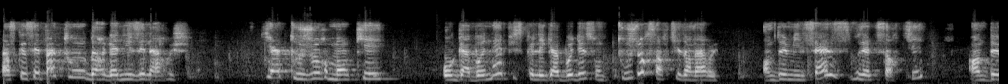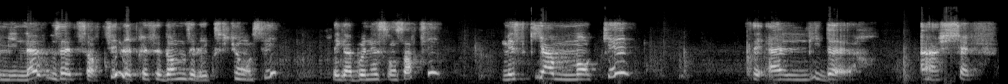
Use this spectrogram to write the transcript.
Parce que c'est pas tout d'organiser la rue. Ce qui a toujours manqué aux Gabonais, puisque les Gabonais sont toujours sortis dans la rue. En 2016, vous êtes sortis. En 2009, vous êtes sortis. Les précédentes élections aussi, les Gabonais sont sortis. Mais ce qui a manqué, c'est un leader, un chef.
